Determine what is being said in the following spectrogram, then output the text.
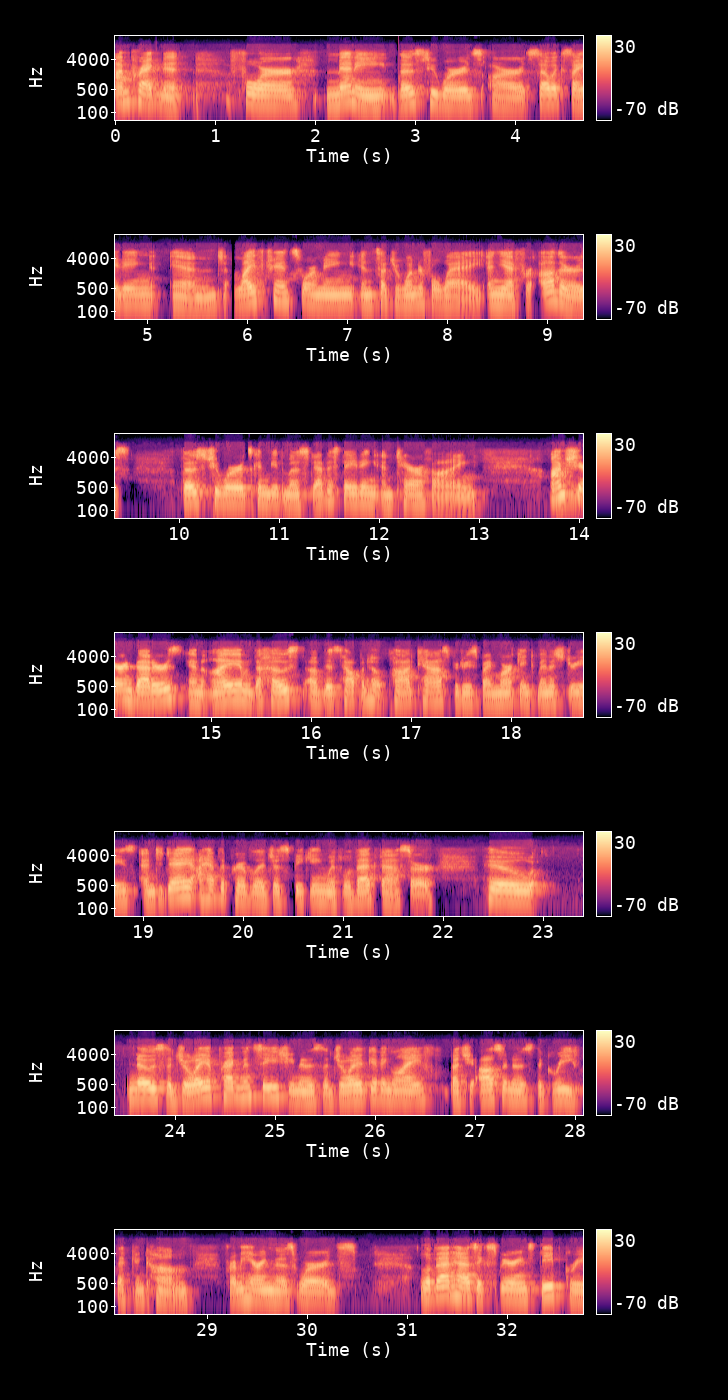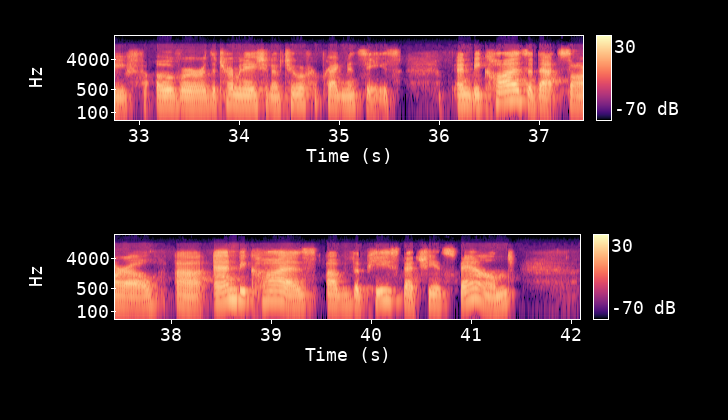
I'm pregnant. For many, those two words are so exciting and life transforming in such a wonderful way. And yet, for others, those two words can be the most devastating and terrifying. I'm. Sharon Betters, and I am the host of this Help and Hope podcast produced by Mark Inc. Ministries. And today I have the privilege of speaking with Lavette Vassar, who knows the joy of pregnancy. She knows the joy of giving life, but she also knows the grief that can come from hearing those words. Lavette has experienced deep grief over the termination of two of her pregnancies. And because of that sorrow, uh, and because of the peace that she has found,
